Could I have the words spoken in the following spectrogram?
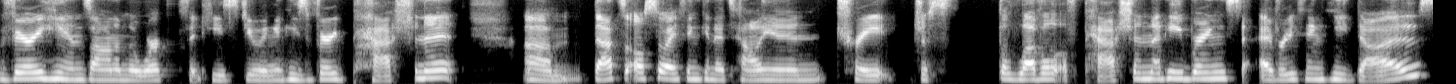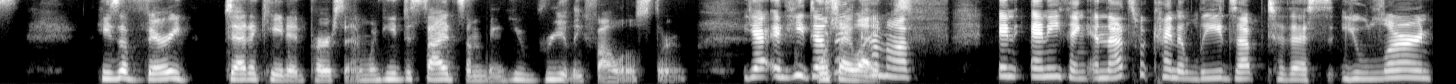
very hands on in the work that he's doing, and he's very passionate. Um, that's also, I think, an Italian trait, just the level of passion that he brings to everything he does. He's a very dedicated person. When he decides something, he really follows through. Yeah, and he doesn't come off in anything. And that's what kind of leads up to this. You learn.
